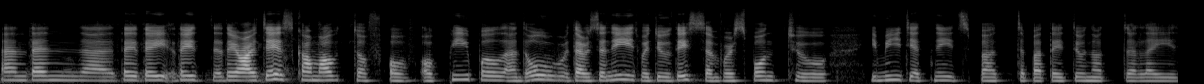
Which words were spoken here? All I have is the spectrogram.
And then uh, they, they, they, their ideas come out of, of, of people and oh there's a need we do this and respond to immediate needs but but they do not uh, lay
